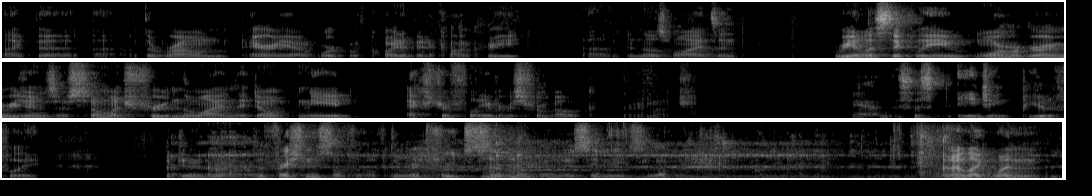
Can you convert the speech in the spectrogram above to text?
like the uh, the Rhone area work with quite a bit of concrete um, in those wines, and realistically, warmer growing regions there's so much fruit in the wine they don't need extra flavors from oak very much. Man, this is aging beautifully. The, the freshness of, of the red fruits Mhm. in the city is lovely. And I like when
